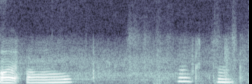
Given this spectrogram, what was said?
O, o. Tak, tak.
